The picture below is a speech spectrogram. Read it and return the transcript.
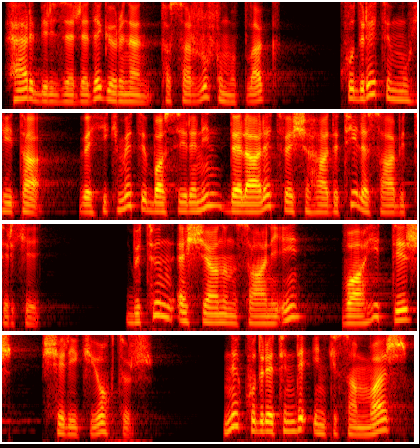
her bir zerrede görünen tasarrufu mutlak, kudret-i muhita ve hikmet-i basirenin delalet ve şehadetiyle sabittir ki, bütün eşyanın sani'i vahittir, şeriki yoktur. Ne kudretinde inkisam var,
